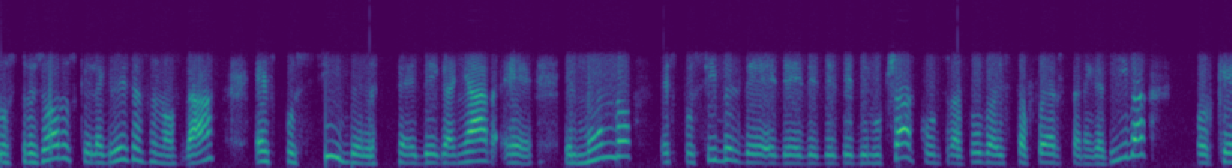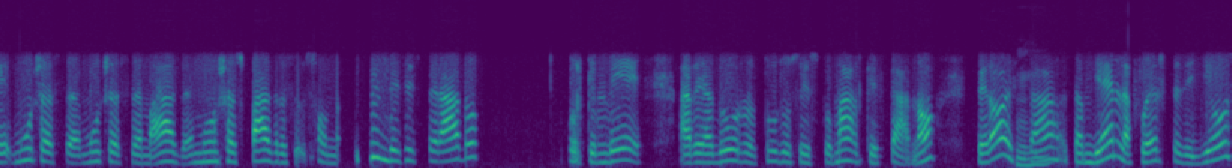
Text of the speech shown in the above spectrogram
los tesoros que la iglesia nos da, es posible eh, de ganar eh, el mundo, es posible de, de, de, luchar contra toda esta fuerza negativa, porque muchas, muchas madres, muchos padres son desesperados porque ve alrededor todo esto mal que está, ¿no? Pero está también la fuerza de Dios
